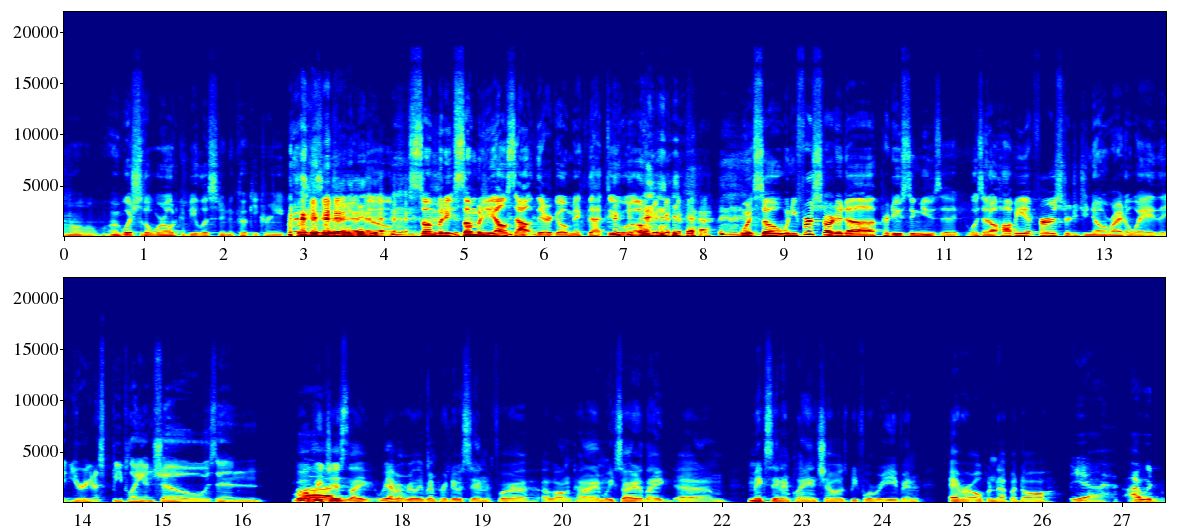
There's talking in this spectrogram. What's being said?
Oh, I wish the world could be listening to Cookie Cream. Cookies and cream now. Somebody, somebody else out there, go make that duo. yeah. When, so, when you first started uh, producing music, was it a hobby at first, or did you know right away that you were gonna be playing shows and? Well, we just Um, like we haven't really been producing for a, a long time. We started like um, mixing and playing shows before we even ever opened up a DAW. Yeah, I would.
